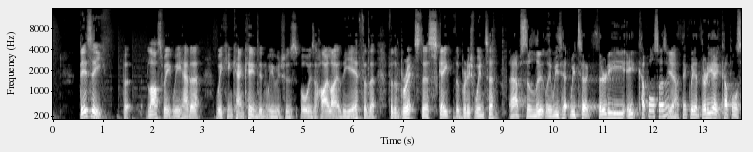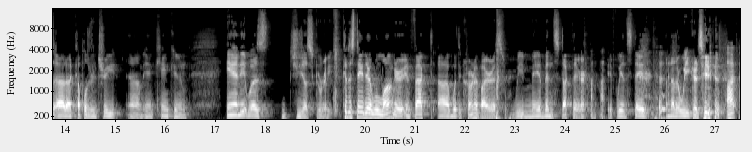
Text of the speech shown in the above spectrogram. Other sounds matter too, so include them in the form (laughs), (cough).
busy, but last week we had a week in Cancun, didn't we? Which was always a highlight of the year for the for the Brits to escape the British winter. Absolutely. We we took 38 couples, was it? Yeah. I think we had 38 couples at a couples retreat um, in Cancun, and it was just great. Could have stayed there a little longer. In fact, uh, with the coronavirus, (laughs) we may have been stuck there if we had stayed another week or two. (laughs) I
